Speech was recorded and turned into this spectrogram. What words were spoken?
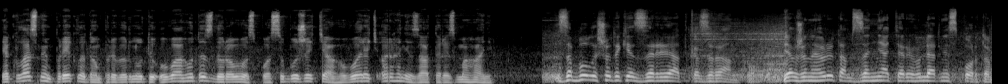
як власним прикладом привернути увагу до здорового способу життя, говорять організатори змагань. Забули, що таке зарядка зранку. Я вже не говорю там заняття регулярні спортом.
